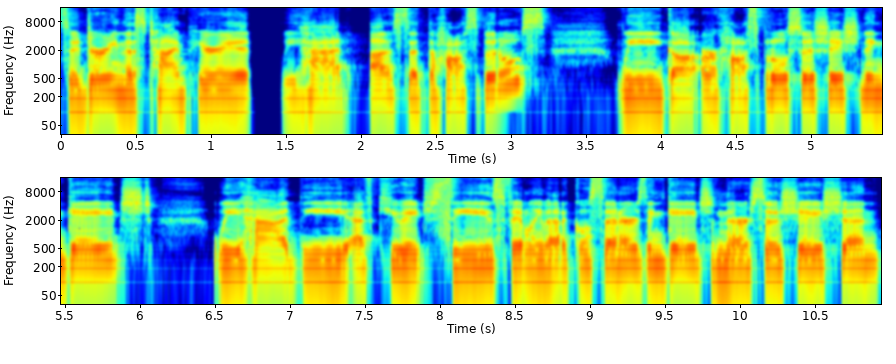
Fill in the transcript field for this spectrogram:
So during this time period, we had us at the hospitals. We got our hospital association engaged. We had the FQHCs, Family Medical Centers, engaged in their association.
